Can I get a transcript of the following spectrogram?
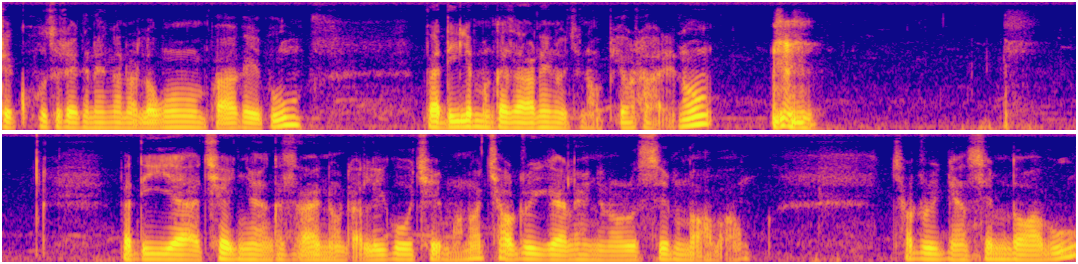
တက်ကိုဆိုတဲ့ကနေကတော့လုံးဝမပါခဲ့ဘူးပတ်တီးလည်းမကစားနဲ့လို့ကျွန်တော်ပြောထားတယ်နော် ပတိယအချိန်ညာကစားတော့ဒါလေးကိုချိန်ပါတော့6ထရီကန်လည်းကျွန်တော်တို့ဆင်းမသွားပါဘူး6ထရီကန်ဆင်းမသွားဘူး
